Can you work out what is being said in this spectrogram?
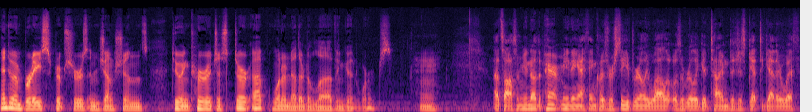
and to embrace Scripture's injunctions to encourage and stir up one another to love and good works. Hmm. That's awesome. You know, the parent meeting I think was received really well. It was a really good time to just get together with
